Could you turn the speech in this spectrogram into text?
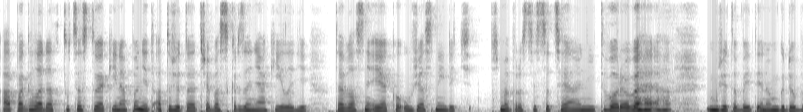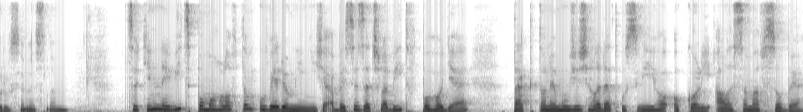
a pak hledat tu cestu, jak ji naplnit. A to, že to je třeba skrze nějaký lidi, to je vlastně i jako úžasný, teď jsme prostě sociální tvorové a může to být jenom k dobru, si myslím. Co ti nejvíc pomohlo v tom uvědomění, že aby si začala být v pohodě, tak to nemůžeš hledat u svýho okolí, ale sama v sobě.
